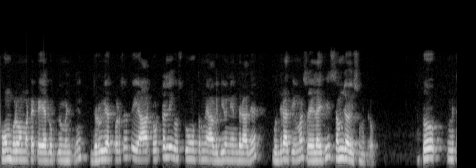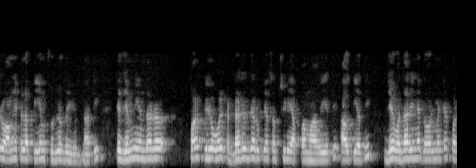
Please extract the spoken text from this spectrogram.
ફોર્મ ભરવા માટે કયા ડોક્યુમેન્ટની જરૂરિયાત પડશે, તો આ ટોટલી વસ્તુ હું તમને આ વિડીયોની અંદર આજે ગુજરાતીમાં સહેલાઈથી સમજાવીશ મિત્રો. તો મિત્રો, આમની પહેલાં પીએમ સૂર્યોદય યોજના હતી કે જેમની અંદર પર કિલો વોલ્ટ અઢાર હજાર રૂપિયા સબસિડી આપવામાં આવી હતી, આવતી હતી, જે વધારીને ગવર્મેન્ટે પર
